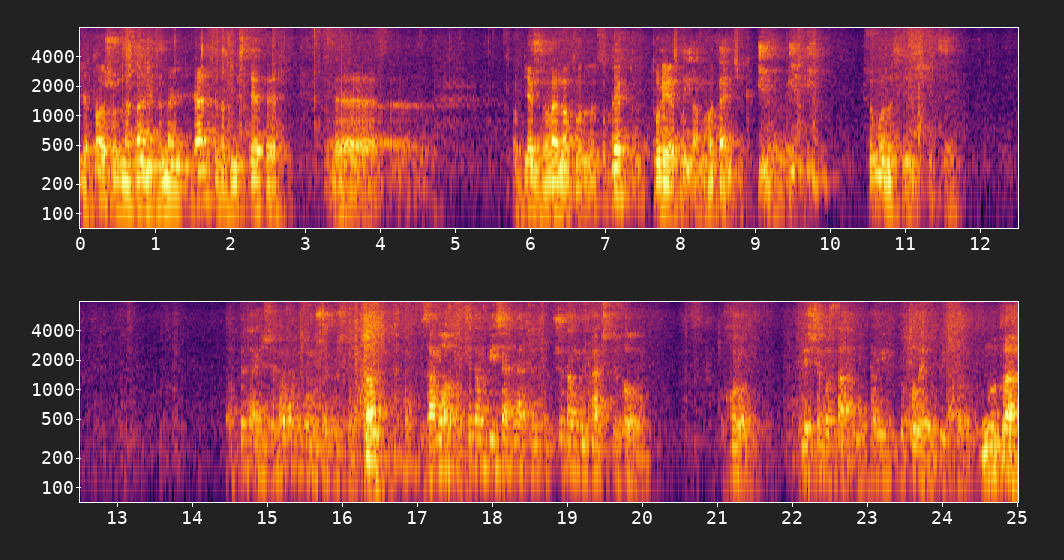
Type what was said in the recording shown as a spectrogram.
Для того, щоб на даній земельній ділянці розмістити об'єкт зеленого об'єкт туризму, там, готельчик. Що можна слідчити? Питання ще можна по цьому що прийшло? Так. За мостом, що там 50 метрів, що там визначити зону охорони? Вище моста, ну, до полину сторони. Ну так,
